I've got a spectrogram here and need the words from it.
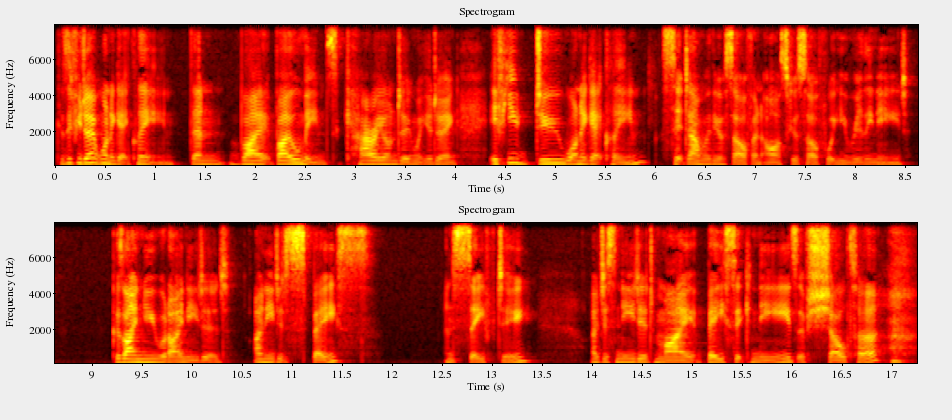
Because if you don't want to get clean, then by by all means, carry on doing what you're doing. If you do want to get clean, sit down with yourself and ask yourself what you really need. Because I knew what I needed. I needed space and safety. I just needed my basic needs of shelter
